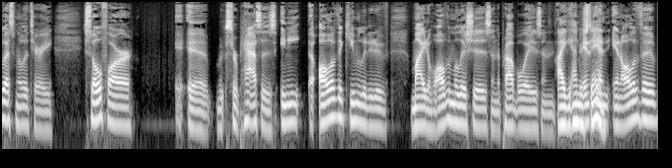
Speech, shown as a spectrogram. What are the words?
U.S. military so far uh, surpasses any uh, all of the cumulative might of all the militias and the Proud Boys and I understand. and, and all of the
